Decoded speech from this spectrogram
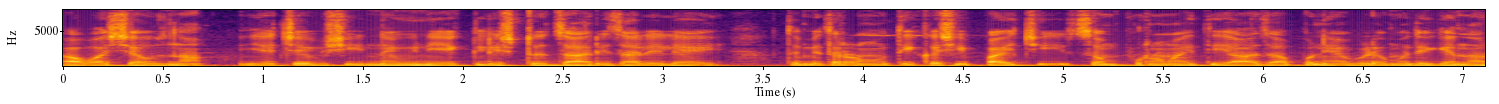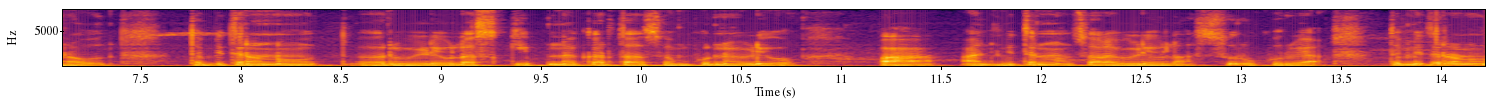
आवास योजना याच्याविषयी नवीन एक लिस्ट जारी झालेली आहे. तर मित्रांनो ती कशी पाहिजे संपूर्ण माहिती आज आपण या व्हिडिओमध्ये घेणार आहोत. तर मित्रांनो तर व्हिडिओला स्किप न करता संपूर्ण व्हिडिओ पहा आणि मित्रांनो चला व्हिडिओला सुरू करूया. तर मित्रांनो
